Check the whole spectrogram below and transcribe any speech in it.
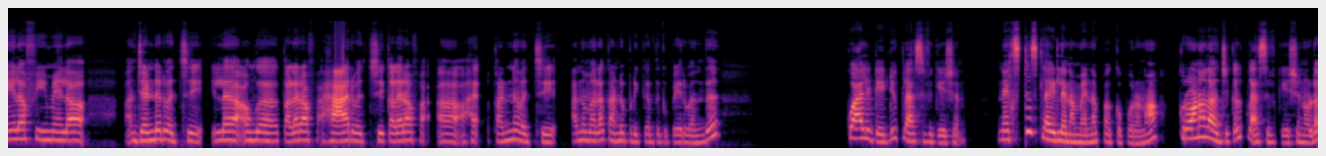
மேலாக ஃபீமேலாக ஜெண்டர் வச்சு இல்லை அவங்க கலர் ஆஃப் ஹேர் வச்சு கலர் ஆஃப் கண்ணை வச்சு அந்த மாதிரிலாம் கண்டுபிடிக்கிறதுக்கு பேர் வந்து குவாலிட்டேட்டிவ் கிளாஸிஃபிகேஷன் நெக்ஸ்ட்டு ஸ்லைடில் நம்ம என்ன பார்க்க போகிறோன்னா குரோனாலாஜிக்கல் கிளாஸிஃபிகேஷனோட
